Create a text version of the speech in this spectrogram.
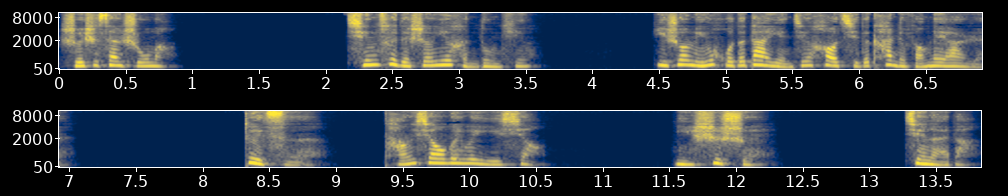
谁是三叔吗？清脆的声音很动听，一双灵活的大眼睛好奇的看着房内二人。对此，唐潇微微一笑：“你是谁？进来吧。”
